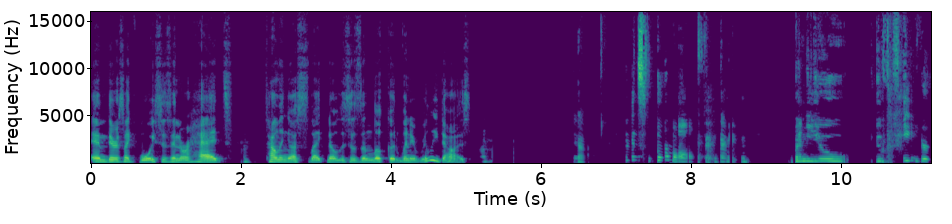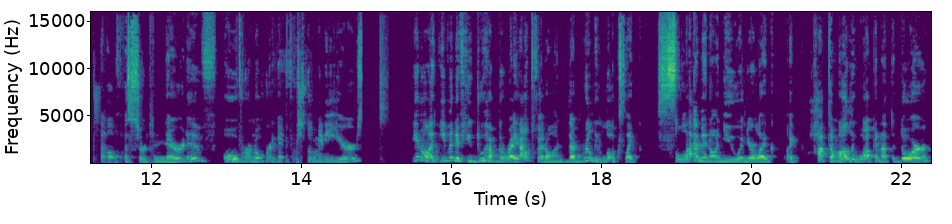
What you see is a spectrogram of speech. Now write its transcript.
and there's like voices in our heads telling us like no this doesn't look good when it really does. Mm-hmm. Yeah. It's normal, I think. I mean, when you you feed yourself a certain narrative over and over again for so many years, you know, like even if you do have the right outfit on that really looks like slamming on you and you're like like hot tamale walking out the door,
